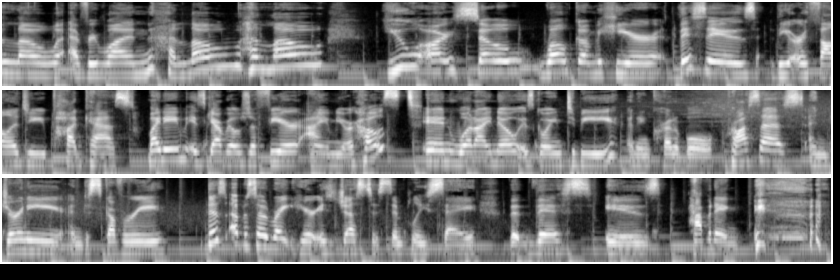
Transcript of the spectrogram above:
Hello, everyone. Hello, hello. You are so welcome here. This is the Earthology podcast. My name is Gabrielle Jafir. I am your host in what I know is going to be an incredible process and journey and discovery. This episode right here is just to simply say that this is happening.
